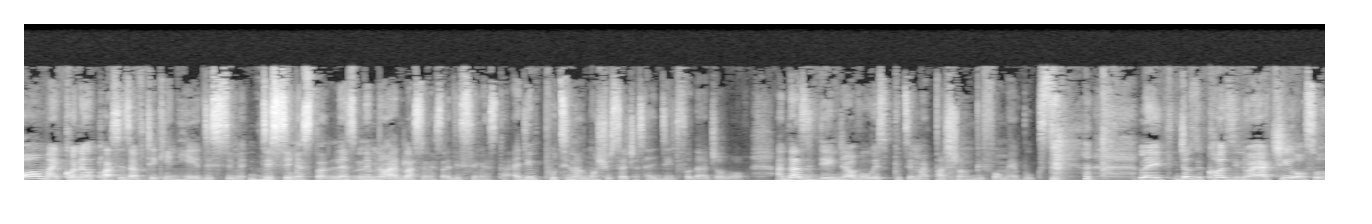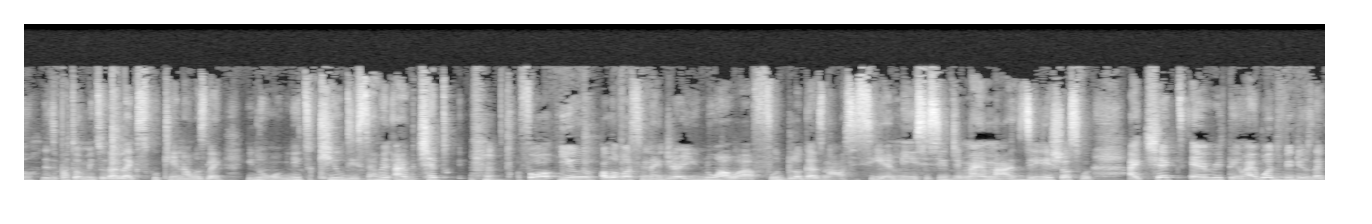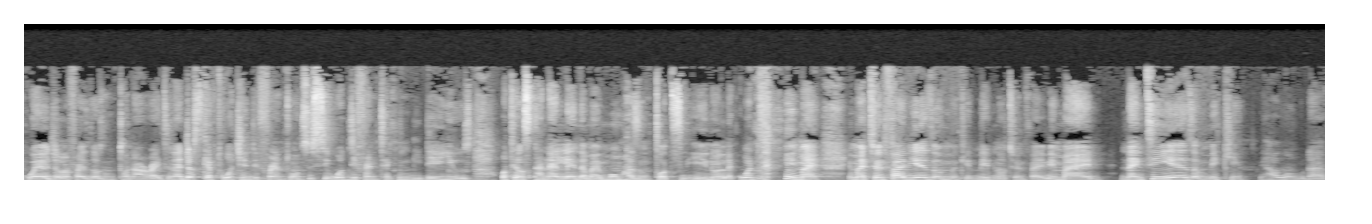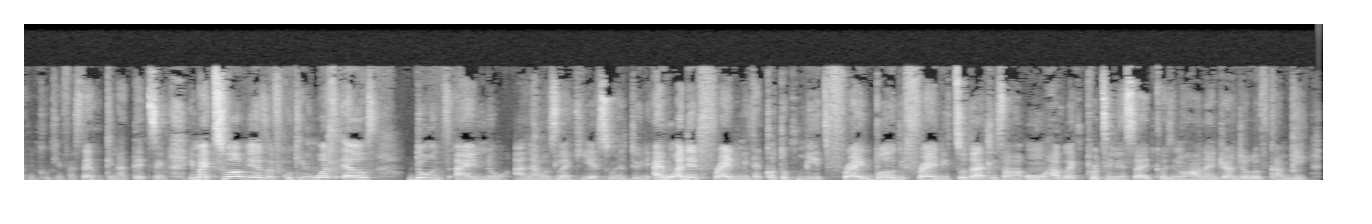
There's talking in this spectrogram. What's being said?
all my Cornell classes I've taken here this sem- this semester, let's, let me not add last semester, this semester, I didn't put in as much research as I did for that jollof. And that's the danger of always putting my passion before my books. like, just because, you know, I actually also, there's a part of me too that likes cooking. I was like, you know what, we need to kill this. I mean, I checked for you, all of us in Nigeria, you know our food bloggers now, CCME, Sisi Jemimah, delicious food. I checked everything. I watched videos like why your jollof rice doesn't turn out right. And I just kept watching different ones to see what different did they use. What else can I learn that my mom hasn't taught me? You know, like what in my, in my 25 years of, okay, maybe not 25, in my 19 years of making, how long would I have been cooking? If I started cooking at 13, in my 12 years of cooking, what else don't I know? And I was like, yes, we're doing it. I even added fried meat. I cut up meat, fried, boiled the fried it so that at least our own will have like protein inside because you know how Nigerian jollof can be.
